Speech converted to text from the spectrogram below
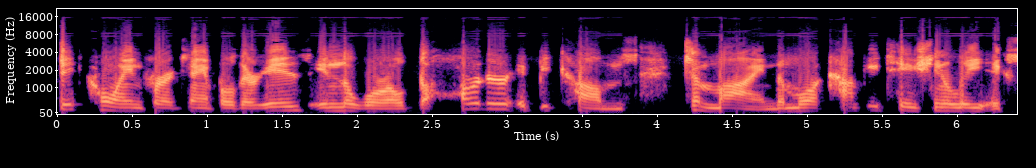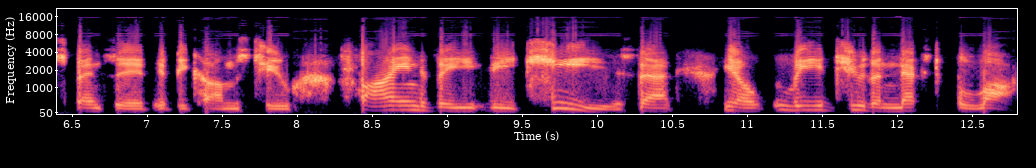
Bitcoin, for example, there is in the world, the harder it becomes to mine, the more computationally expensive it becomes to find the the keys that you know lead to the next block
